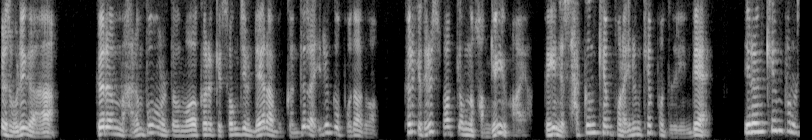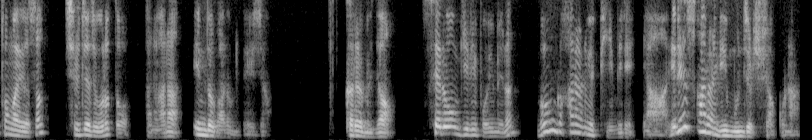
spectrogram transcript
그래서 우리가 그런 많은 부분을 또 뭐 그렇게 성질을 내라, 뭐 건드라 이런 것보다도 그렇게 될 수밖에 없는 환경이 와요. 그게 이제 사건 캠프나 이런 캠프들인데 이런 캠프를 통하여서 실제적으로 또 하나하나 인도받으면 되죠. 그러면요. 새로운 길이 보이면은 뭔가 하나님의 비밀이 야 이래서 하나님이 문제를 주셨구나.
